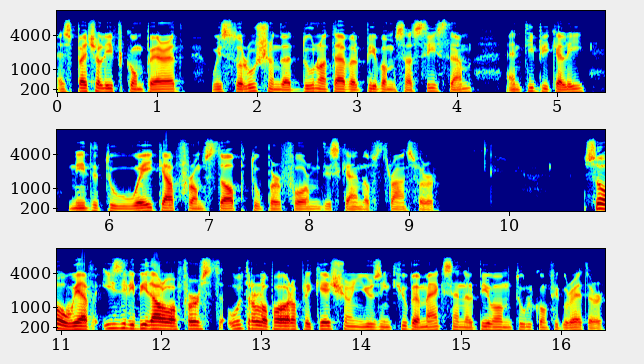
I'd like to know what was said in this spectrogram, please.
especially if compared with solutions that do not have a PBAM subsystem and typically need to wake up from stop to perform this kind of transfer. So we have easily built our first ultra low power application using CubeMX and LPBAM tool configurator.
